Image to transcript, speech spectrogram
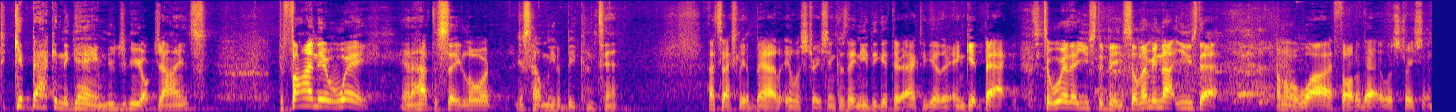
to get back in the game, New York Giants, to find their way. And I have to say, Lord, just help me to be content. That's actually a bad illustration because they need to get their act together and get back to where they used to be. So let me not use that. I don't know why I thought of that illustration.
